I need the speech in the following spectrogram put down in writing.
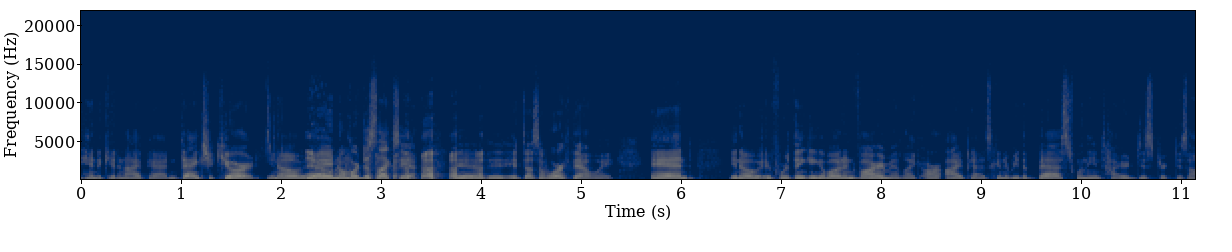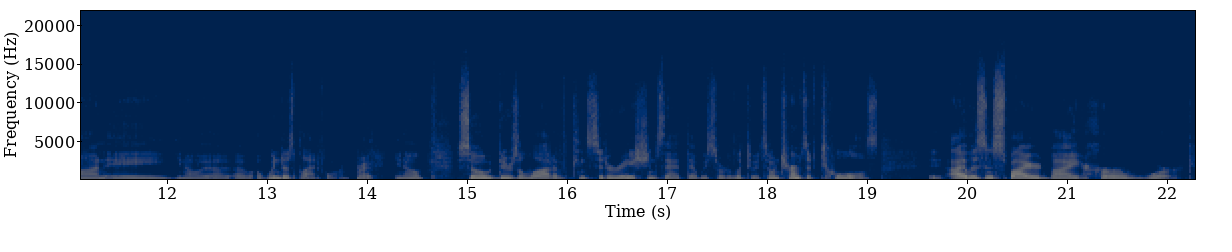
hand a kid an iPad and thanks, you're cured. You know, Yeah. hey, no more dyslexia. it, it, doesn't work that way. And you know, if we're thinking about environment, like our iPad's going to be the best when the entire district is on a you know a, a- a Windows platform, Right. You know, so there's a lot of considerations that that we sort of look to it. So in terms of tools, I was inspired by her work,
